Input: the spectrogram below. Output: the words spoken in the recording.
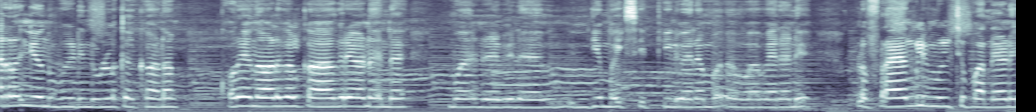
ഇറങ്ങി ഒന്ന് വീടിന്റെ ഉള്ളൊക്കെ കാണാം. കുറേ നാളുകൾക്ക് ആഗ്രഹമാണ് എന്റെ പിന്നെ ഇന്ത്യൻ ബൈക്ക് സിറ്റിയിൽ വരാൻ വരാൻ നമ്മളെ ഫ്രാങ്ക്ലിൻ വിളിച്ച് പറഞ്ഞാണ്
